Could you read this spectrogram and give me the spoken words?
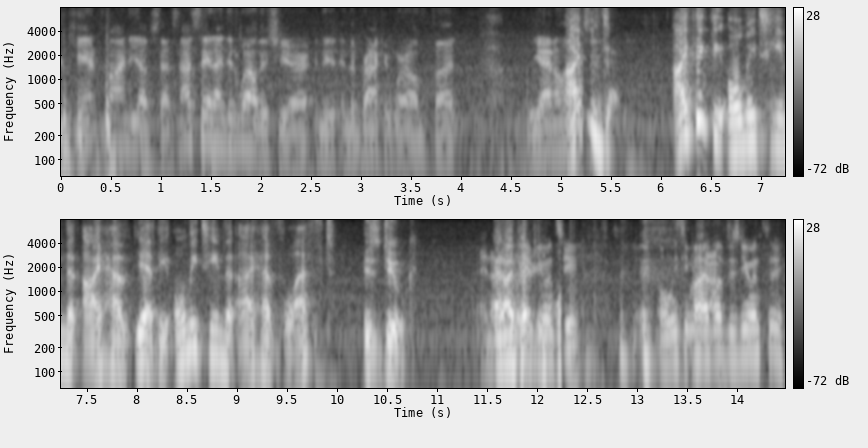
you can't find the upsets. Not saying I did well this year in the in the bracket world, but the analytics. I did- I think the only team that I have, yeah, the only team that I have left is Duke. And, And I I picked UNC. Only team I have left is UNC.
